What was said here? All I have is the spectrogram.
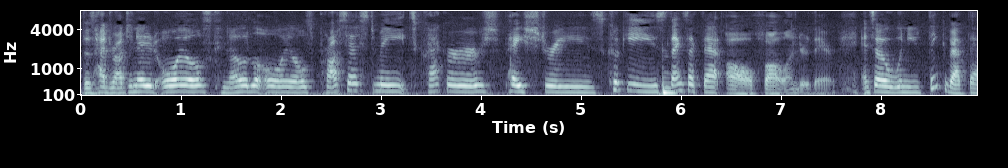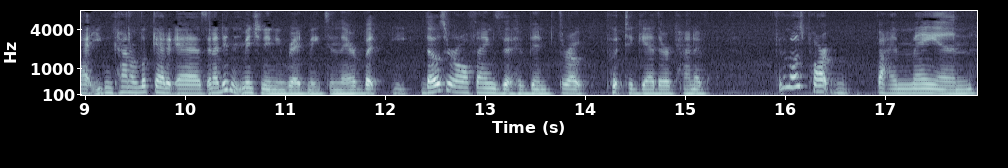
those hydrogenated oils, canola oils, processed meats, crackers, pastries, cookies, mm-hmm. things like that all fall under there. And so when you think about that, you can kind of look at it as, and I didn't mention any red meats in there, but those are all things that have been throw, put together kind of, for the most part, by man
